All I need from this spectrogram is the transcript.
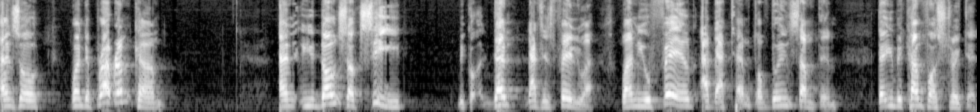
And so when the problem comes and you don't succeed, because then that is failure. When you failed at the attempt of doing something, then you become frustrated.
